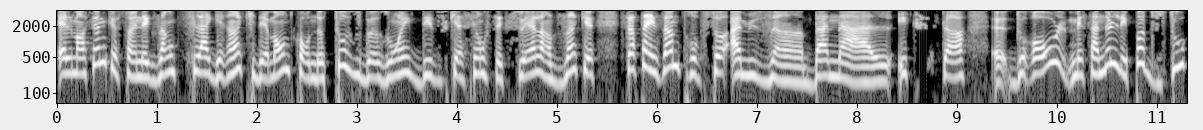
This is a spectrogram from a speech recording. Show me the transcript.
elle mentionne que c'est un exemple flagrant qui démontre qu'on a tous besoin d'éducation sexuelle en disant que certains hommes trouvent ça amusant, banal, excitant, euh, drôle, mais ça ne l'est pas du tout.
